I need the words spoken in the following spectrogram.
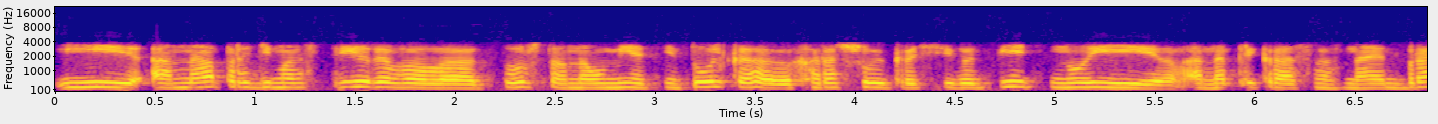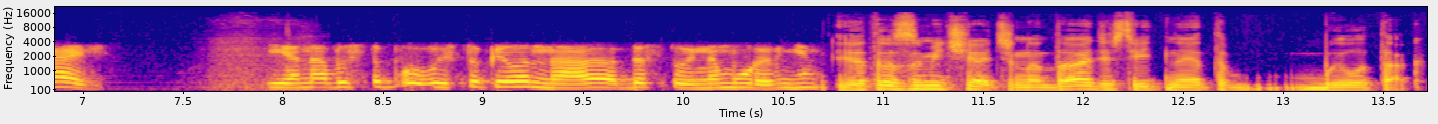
и она продемонстрировала то, что она умеет не только хорошо и красиво петь, но и она прекрасно знает Брайль. И она выступ- выступила на достойном уровне. Это замечательно, да, действительно, это было так.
